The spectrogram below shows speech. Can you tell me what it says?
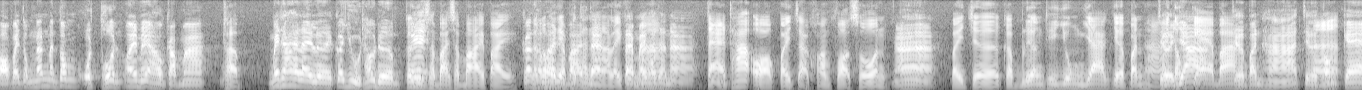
ออกไปตรงนั้นมันต้องอดทนโอ้ยไม่เอากลับมา ครับ ไม่ได้อะไรเลยก็อยู่เท่าเดิมก็อยู่เป๊ะสบายๆไปก็แล้วก็ไม่ได้สบายๆพัฒนาอะไรแต่ขึ้นไม่มาพัฒนา แต่ถ้าออกไปจากความฟอร์โซน อ่า ไปเจอกับเรื่องที่ยุ่งยากเจอปัญหาเจอต้องยากแก้บ้าง เจอปัญหา เจอฮะต้องแก้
